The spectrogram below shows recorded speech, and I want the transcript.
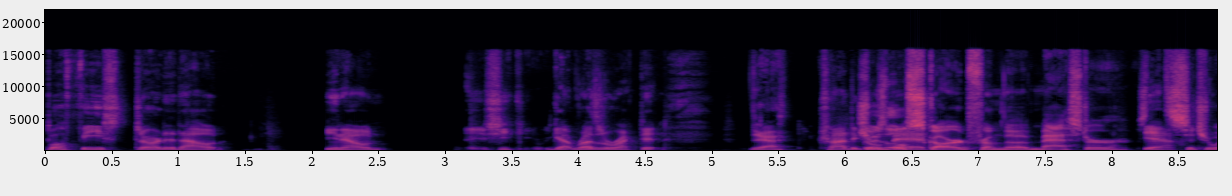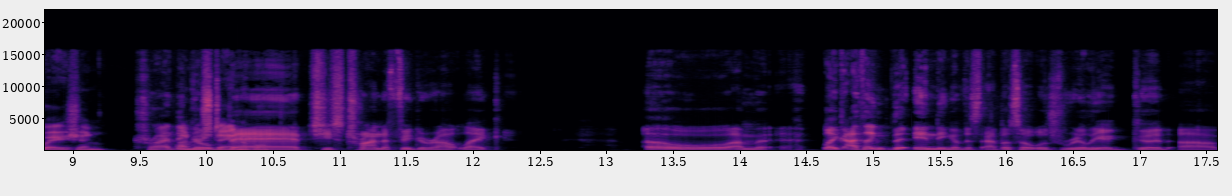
Buffy started out, you know, she got resurrected, yeah tried to she go She was a little bad, scarred from the master Yeah. situation tried to go bad. She's trying to figure out like, oh, I'm like I think the ending of this episode was really a good uh,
